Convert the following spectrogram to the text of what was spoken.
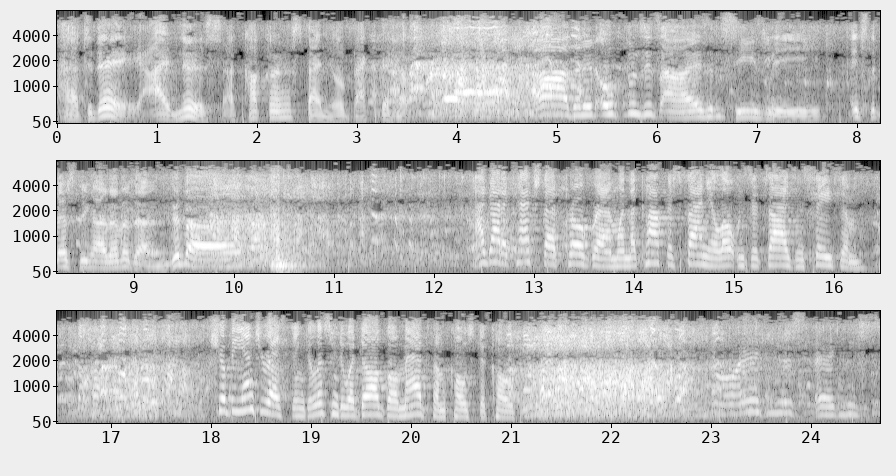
Uh, today, I nurse a cocker spaniel back to health. ah, then it opens its eyes and sees me. It's the best thing I've ever done. Goodbye. I gotta catch that program when the Cocker Spaniel opens its eyes and sees him. Should be interesting to listen to a dog go mad from coast to coast. Oh, Agnes, Agnes.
